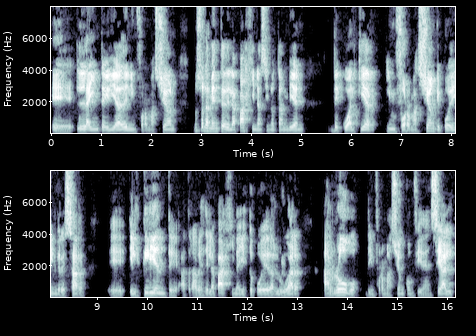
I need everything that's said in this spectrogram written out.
eh, la integridad de la información, no solamente de la página, sino también de cualquier información que puede ingresar eh, el cliente a través de la página. Y esto puede dar lugar a robo de información confidencial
